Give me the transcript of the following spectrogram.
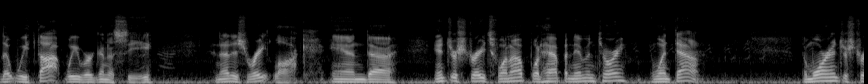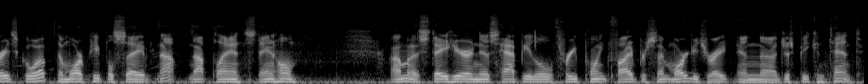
that we thought we were going to see, and that is rate lock. And uh, interest rates went up. What happened to inventory? It went down. The more interest rates go up, the more people say, no, not playing, staying home. I'm going to stay here in this happy little 3.5% mortgage rate and uh, just be content.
